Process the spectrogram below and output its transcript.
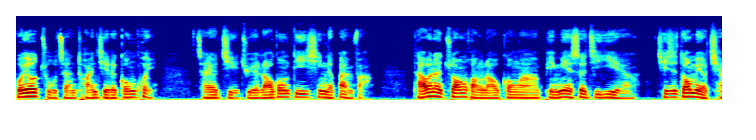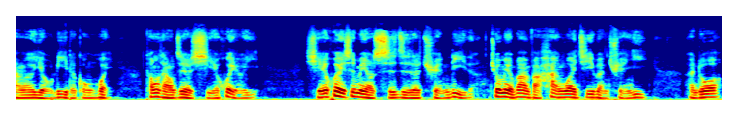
唯有组成团结的工会，才有解决劳工低薪的办法。台湾的装潢劳工啊，平面设计业啊。其实都没有强而有力的工会，通常只有协会而已。协会是没有实质的权利的，就没有办法捍卫基本权益。很多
